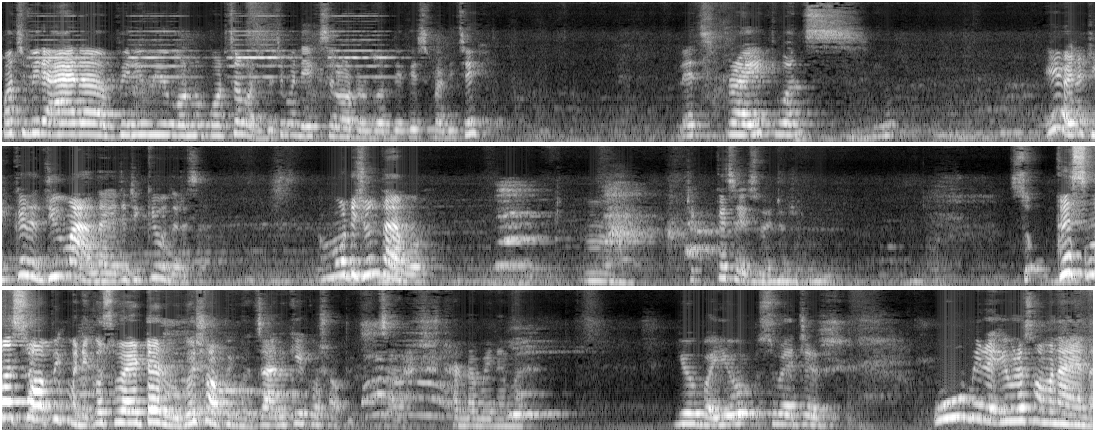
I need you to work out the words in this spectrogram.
पछि फेरि आएर फेरि उयो गर्नुपर्छ भनेर चाहिँ मैले एक्सेल अर्डर गरिदिएको यसपालि चाहिँ लेट्स ट्राई इट वन्स ए होइन ठिकै छ जिउमा हाल्दाखेरि चाहिँ ठिकै हुँदो रहेछ मोटी छु नि त अब ठिकै छ यो स्वेटर सो क्रिसमस सपिङ भनेको स्वेटरहरूकै सपिङ हुन्छ अरू के को सपिङ हुन्छ ठन्डा महिनामा यो भयो स्वेटर ऊ मेरो एउटा सामान आएन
